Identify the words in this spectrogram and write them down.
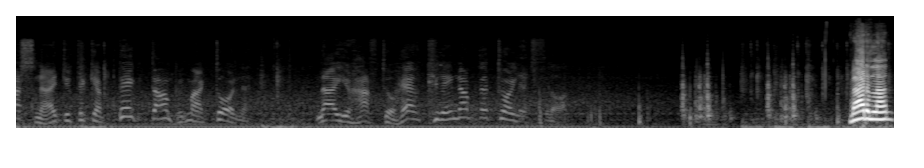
Last night you took a big dump in my toilet. Now you have to help clean up the toilet floor. Ver lan.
